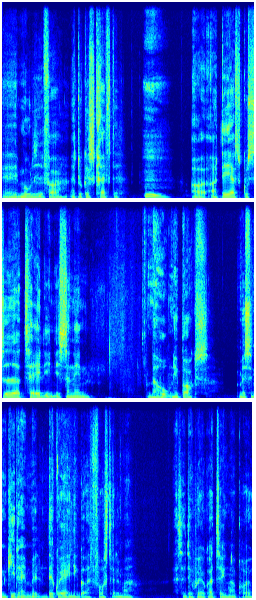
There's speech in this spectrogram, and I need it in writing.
øh, mulighed for, at du kan skrifte. Mm. Og, og det at skulle sidde og tale ind i sådan en mahogni-boks med sådan en gitter imellem, det kunne jeg egentlig godt forestille mig. Altså, det kunne jeg godt tænke mig at prøve.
